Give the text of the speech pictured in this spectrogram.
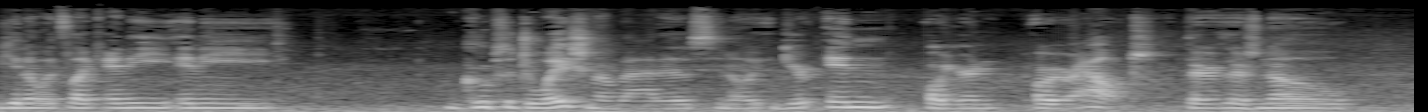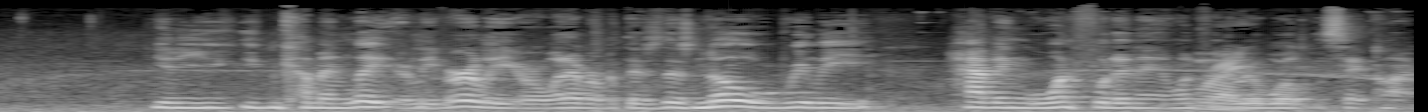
you know, it's like any any group situation of that is you know you're in or you're or you're out. There, there's no you know you, you can come in late or leave early or whatever, but there's there's no really having one foot in it and one foot in the real world at the same time.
